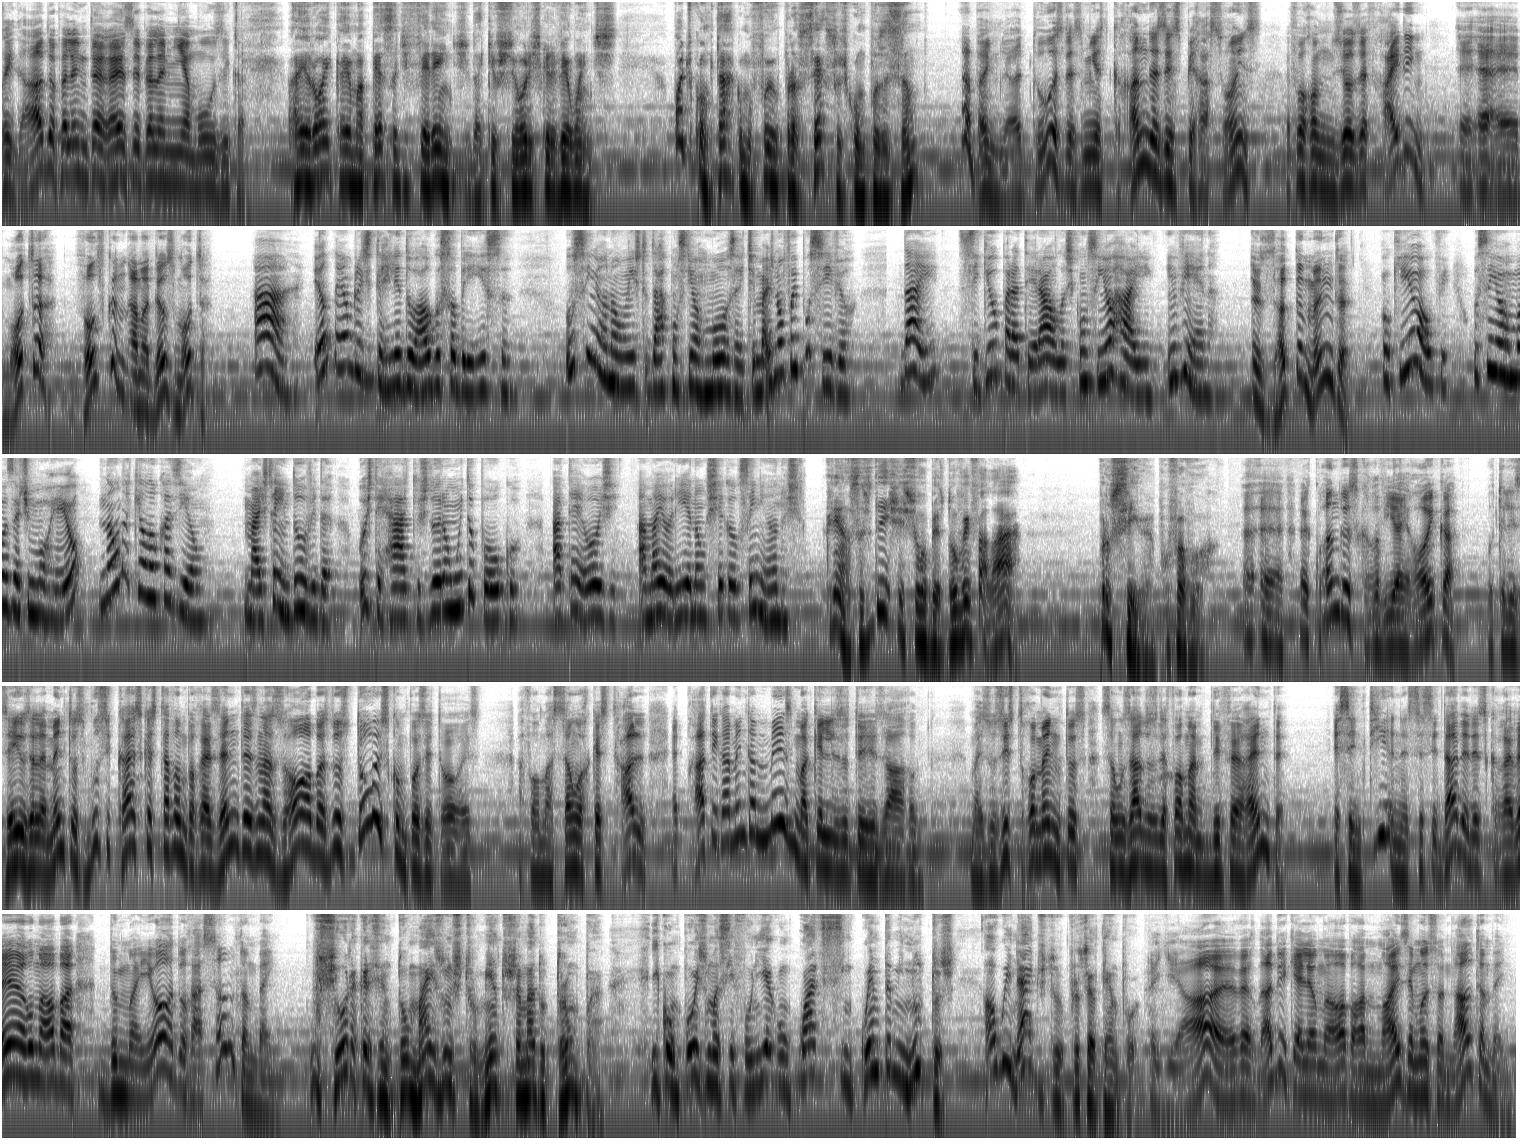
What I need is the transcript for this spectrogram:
Obrigado pelo interesse pela minha música. A Heróica é uma peça diferente da que o senhor escreveu antes. Pode contar como foi o processo de composição? Ah, bem, duas das minhas grandes inspirações foram Joseph Haydn e, e, e Mozart, Wolfgang Amadeus Mozart. Ah, eu lembro de ter lido algo sobre isso. O senhor não ia estudar com o Sr. Mozart, mas não foi possível. Daí, seguiu para ter aulas com o Sr. Haydn, em Viena. Exatamente. O que houve? O Sr. Mozart morreu? Não naquela ocasião. Mas sem dúvida, os terráqueos duram muito pouco. Até hoje, a maioria não chega aos 100 anos. Crianças, deixe o Sr. Beethoven falar. Prossiga, por favor. É, é, quando escrevi a Heroica, utilizei os elementos musicais que estavam presentes nas obras dos dois compositores. A formação orquestral é praticamente a mesma que eles utilizaram, mas os instrumentos são usados de forma diferente. E senti a necessidade de escrever uma obra de maior duração também. O senhor acrescentou mais um instrumento chamado trompa e compôs uma sinfonia com quase 50 minutos algo inédito para o seu tempo. Já, é verdade que ela é uma obra mais emocional também.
